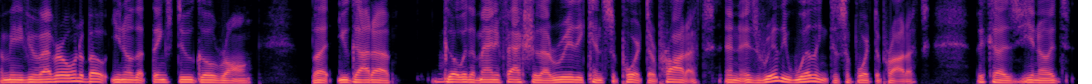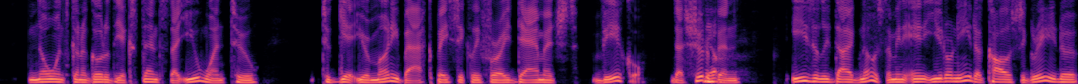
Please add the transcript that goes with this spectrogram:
I mean if you've ever owned a boat you know that things do go wrong. But you gotta go with a manufacturer that really can support their product and is really willing to support the product because you know it's no one's going to go to the extents that you went to to get your money back basically for a damaged vehicle that should have yep. been easily diagnosed. I mean, you don't need a college degree to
